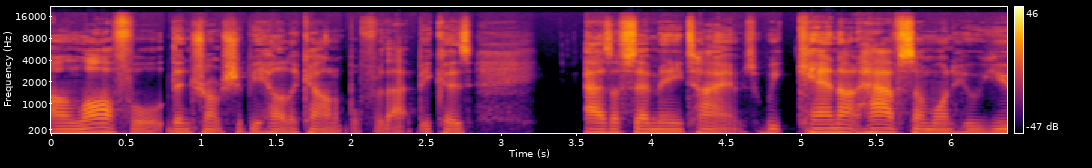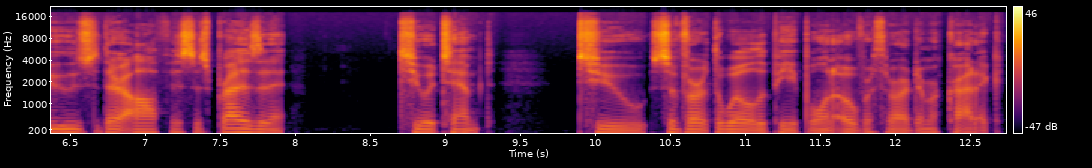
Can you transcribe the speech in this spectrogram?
unlawful, then Trump should be held accountable for that because. As I've said many times, we cannot have someone who used their office as president to attempt to subvert the will of the people and overthrow our democratic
